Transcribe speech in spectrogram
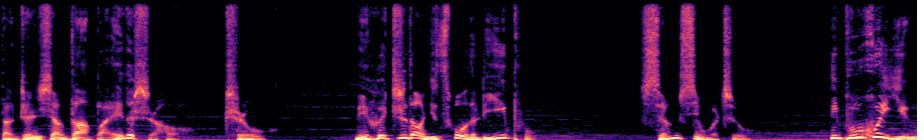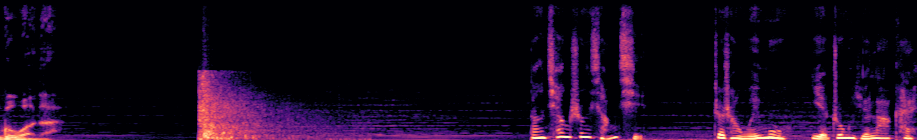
当真相大白的时候，赤雾，你会知道你错的离谱。相信我，赤雾，你不会赢过我的。当枪声响起，这场帷幕也终于拉开。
